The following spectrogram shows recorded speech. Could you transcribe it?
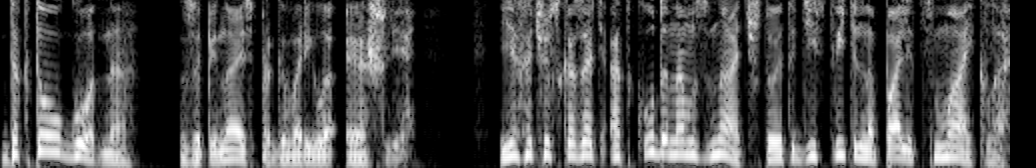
Да кто угодно!» Запинаясь, проговорила Эшли. «Я хочу сказать, откуда нам знать, что это действительно палец Майкла?»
